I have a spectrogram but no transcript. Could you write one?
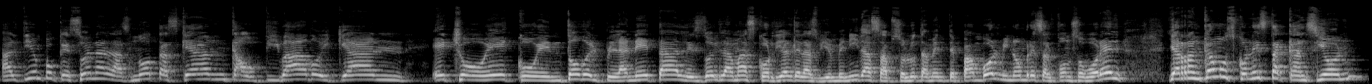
Al tiempo que suenan las notas que han cautivado y que han hecho eco en todo el planeta, les doy la más cordial de las bienvenidas a Absolutamente Pambol. Mi nombre es Alfonso Borel y arrancamos con esta canción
